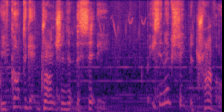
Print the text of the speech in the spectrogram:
We've got to get Grunch into the city, but he's in no shape to travel.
